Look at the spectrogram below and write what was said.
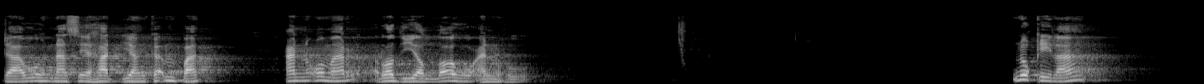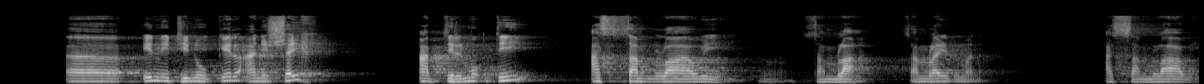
dawuh nasihat yang keempat an Umar radhiyallahu anhu Nukila uh, ini dinukil anis Syekh Abdul Mukti As-Samlawi. Samla. Samla itu mana? As-Samlawi.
